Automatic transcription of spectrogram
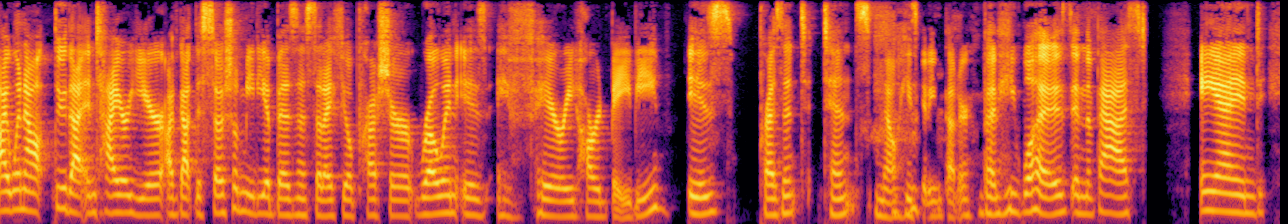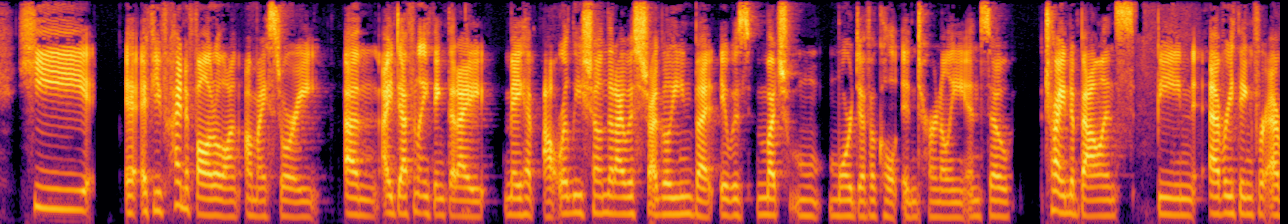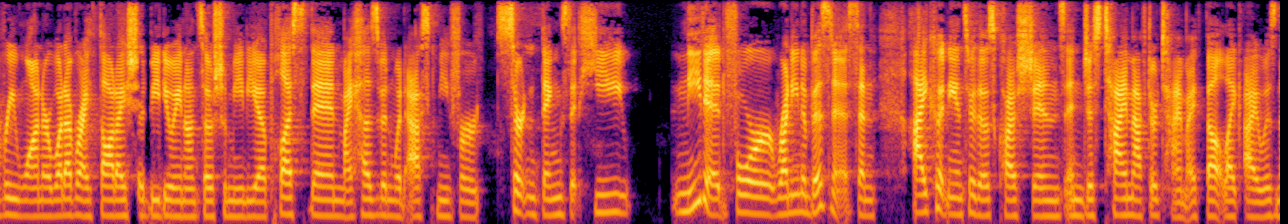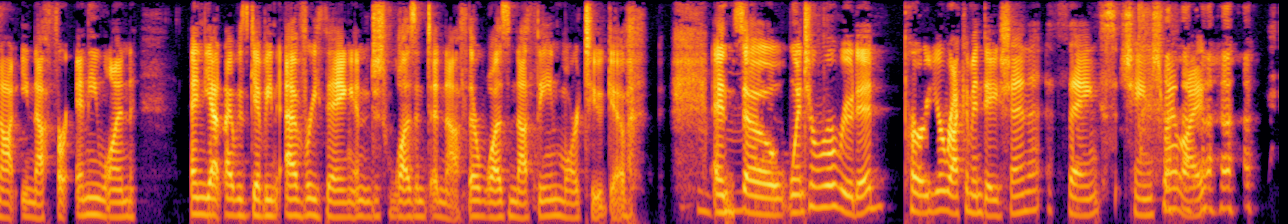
I went out through that entire year. I've got this social media business that I feel pressure. Rowan is a very hard baby, is present tense. No, he's getting better, but he was in the past. And he, if you've kind of followed along on my story, um, I definitely think that I may have outwardly shown that I was struggling, but it was much m- more difficult internally. And so trying to balance being everything for everyone or whatever I thought I should be doing on social media. Plus, then my husband would ask me for certain things that he needed for running a business. And I couldn't answer those questions. And just time after time, I felt like I was not enough for anyone. And yet I was giving everything and it just wasn't enough. There was nothing more to give. Mm-hmm. And so went to Rural Rooted per your recommendation. Thanks. Changed my life.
